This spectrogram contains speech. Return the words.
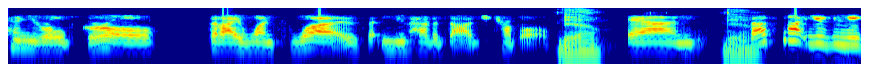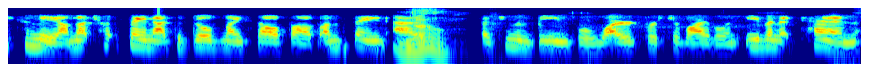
10 year old girl that I once was that knew how to dodge trouble. yeah. And Yeah. that's not unique to me. I'm not tr- saying that to build myself up. I'm saying as No. as human beings, we're wired for survival. And even at 10,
